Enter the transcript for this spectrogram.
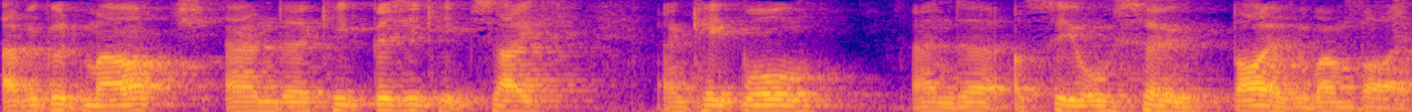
have a good march and uh, keep busy, keep safe and keep warm and uh, I'll see you all soon. Bye everyone, bye.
